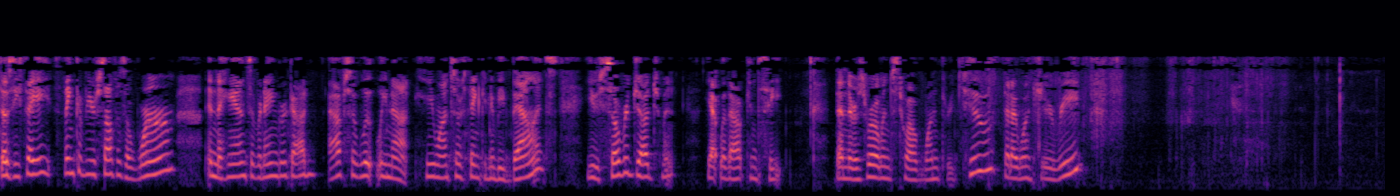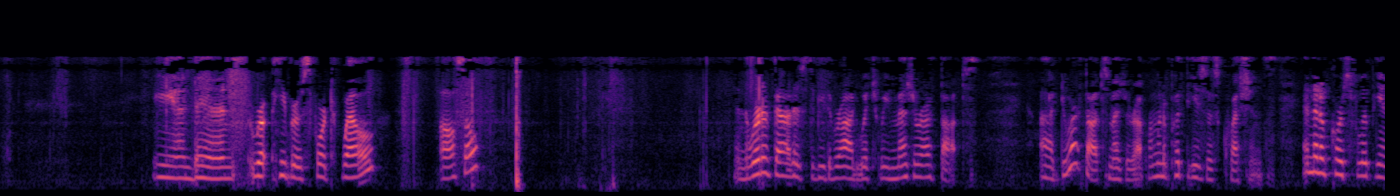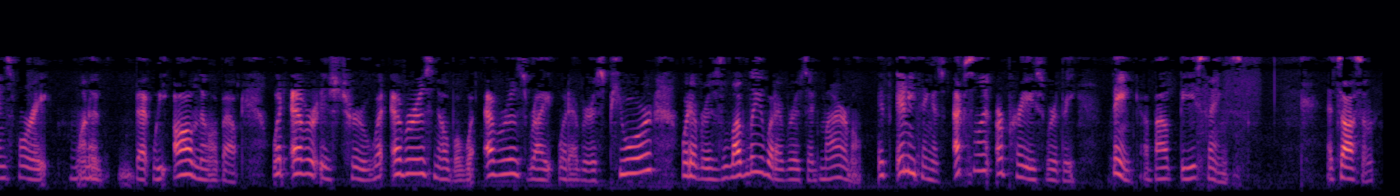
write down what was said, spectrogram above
Does He say, think of yourself as a worm in the hands of an angry God? Absolutely not. He wants our thinking to be balanced, use sober judgment, yet without conceit. Then there's Romans 12, 1 through 2 that I want you to read. And then Hebrews 4:12 also. And the Word of God is to be the rod which we measure our thoughts. Uh, do our thoughts measure up? I'm going to put these as questions. And then, of course, Philippians 4:8 one of, that we all know about. Whatever is true, whatever is noble, whatever is right, whatever is pure, whatever is lovely, whatever is admirable, if anything is excellent or praiseworthy, think about these things. It's awesome.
